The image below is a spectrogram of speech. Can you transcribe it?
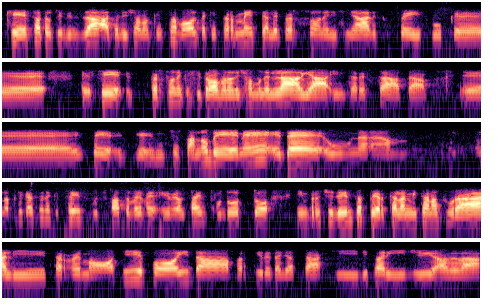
che è stata utilizzata diciamo, anche stavolta, che permette alle persone di segnalare su Facebook eh, eh se persone che si trovano diciamo, nell'area interessata eh, se, se, stanno bene ed è una un'applicazione che Facebook fatto, aveva in realtà introdotto in precedenza per calamità naturali, terremoti e poi da, a partire dagli attacchi di Parigi aveva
